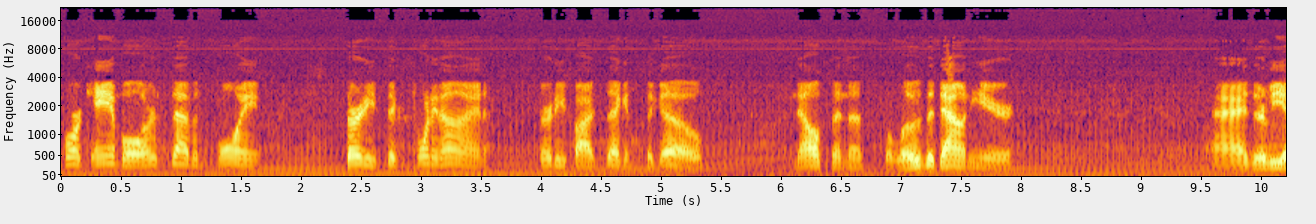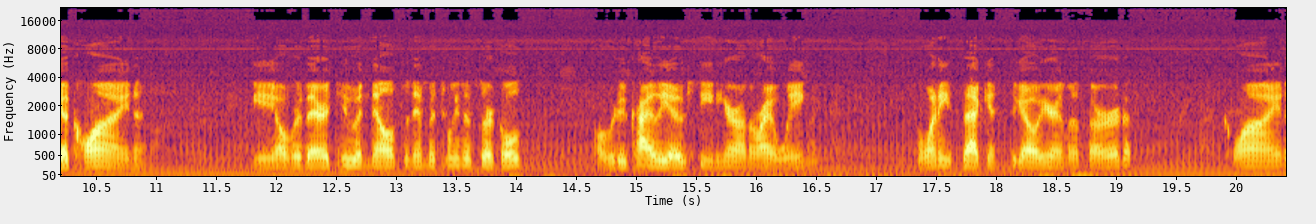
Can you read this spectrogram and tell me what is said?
for Campbell, her seventh point, 36-29, 35 seconds to go. Nelson slows it down here. As there'll be a Klein getting over there to a Nelson in between the circles. Over to Kylie Osteen here on the right wing. 20 seconds to go here in the third. Klein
